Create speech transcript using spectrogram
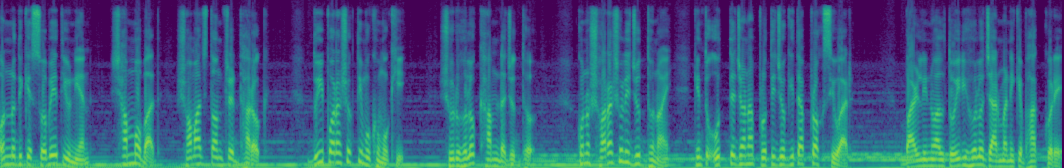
অন্যদিকে সোভিয়েত ইউনিয়ন, সাম্যবাদ, সমাজতন্ত্রের ধারক। দুই পরাশক্তি মুখোমুখি। শুরু হলো খামডা যুদ্ধ। কোনো সরাসরি যুদ্ধ নয়, কিন্তু উত্তেজনা প্রতিযোগিতা প্রক্সিওয়ার। বার্লিন ওয়াল তৈরি হলো জার্মানিকে ভাগ করে।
